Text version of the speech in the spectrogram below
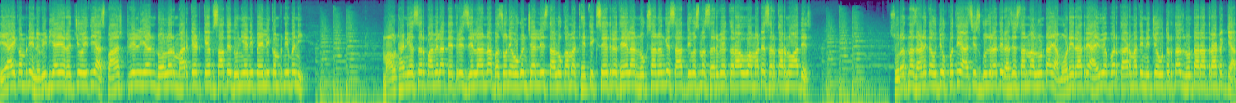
એઆઈ કંપની નવીડિયાએ રચ્યો ઇતિહાસ. પાંચ ટ્રિલિયન ડોલર માર્કેટ કેપ સાથે દુનિયાની પહેલી કંપની બની. માવઠાની અસર પામેલા તેત્રીસ જિલ્લાના બસો ને ઓગણચાલીસ તાલુકામાં ખેતી ક્ષેત્રે થયેલા નુકસાન અંગે સાત દિવસમાં સર્વે કરાવવા માટે સરકારનો આદેશ. સુરતના જાણીતા ઉદ્યોગપતિ આશીષ ગુજરાતી રાજસ્થાનમાં લૂંટાયા. મોડી રાત્રે હાઈવે પર કારમાંથી નીચે ઉતરતા જ લૂંટારા ત્રાટક્યા.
